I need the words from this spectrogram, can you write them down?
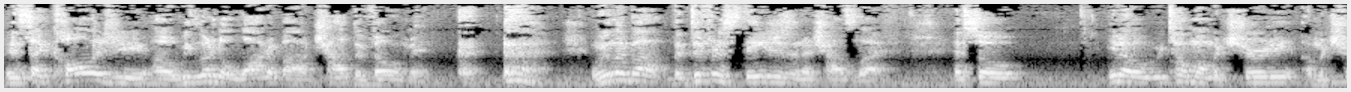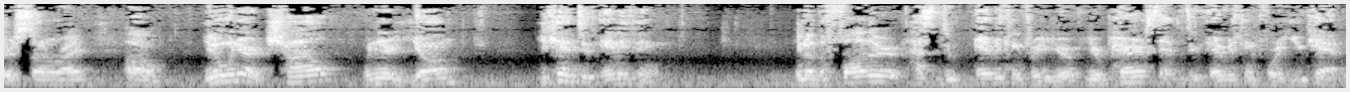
in psychology, uh, we learned a lot about child development. we learned about the different stages in a child's life. And so, you know, we're talking about maturity, a mature son, right? Um, you know, when you're a child, when you're young, you can't do anything. You know, the father has to do everything for you. Your, your parents they have to do everything for you. You can't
